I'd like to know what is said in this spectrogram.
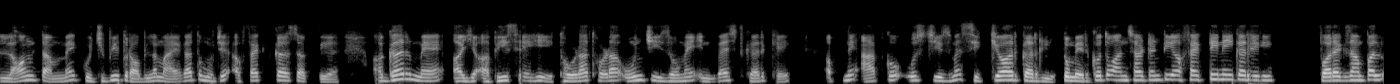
लॉन्ग टर्म में कुछ भी प्रॉब्लम आएगा तो मुझे अफेक्ट कर सकती है। अगर मैं अभी से ही थोड़ा थोड़ा उन चीज़ों में इन्वेस्ट करके अपने आप को उस चीज़ में सिक्योर कर लू तो मेरे को तो अनसर्टेनिटी अफेक्ट ही नहीं करेगी। फॉर एग्ज़ाम्पल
